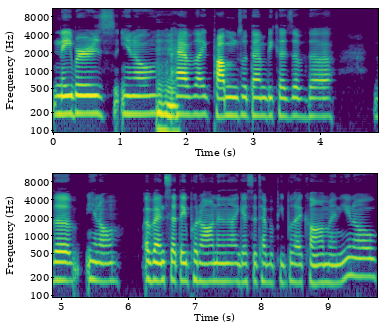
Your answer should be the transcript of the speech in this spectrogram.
neighbors you know Mhm. have like problems with them because of the the you know events that they put on and then I guess the type of people that come and you know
